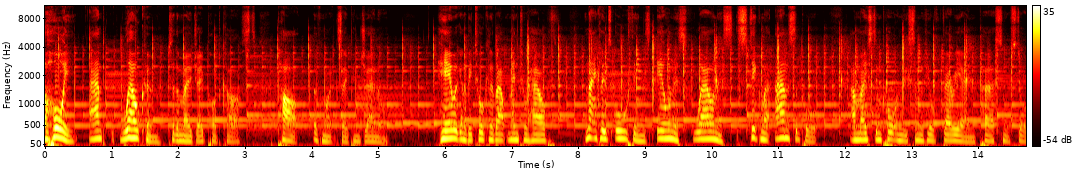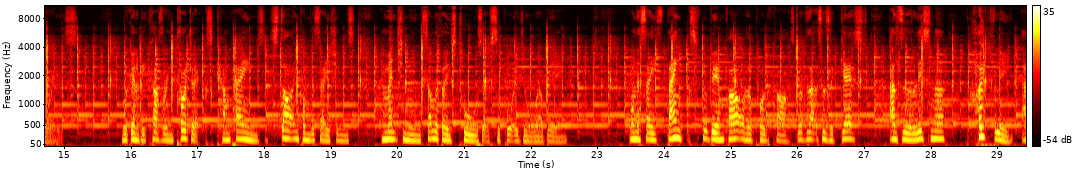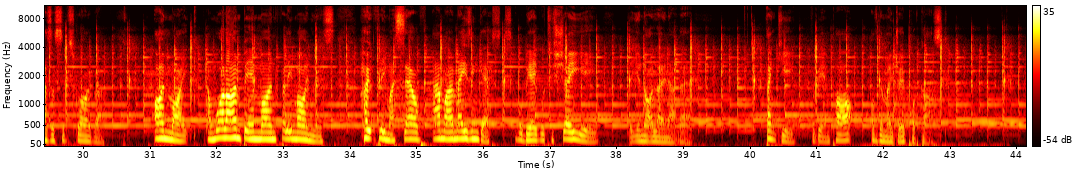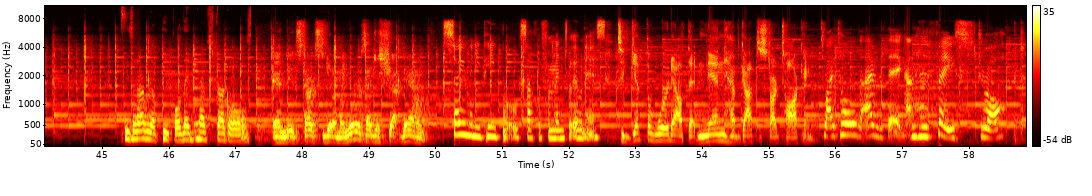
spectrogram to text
Ahoy, and welcome to the Mojo Podcast, part of Mike's Open Journal. Here we're going to be talking about mental health, and that includes all things illness, wellness, stigma, and support, and most importantly, some of your very own personal stories. We're going to be covering projects, campaigns, starting conversations, and mentioning some of those tools that have supported your well-being. I want to say thanks for being part of the podcast, whether that's as a guest, as a listener, hopefully as a subscriber. I'm Mike, and while I'm being mindfully mindless, hopefully myself and my amazing guests will be able to show you that you're not alone out there. Thank you for being part of the Mojo podcast. These are not real people. They do have struggles. And it starts to get on my nerves. I just shut down. So many people suffer from mental illness. To get the word out that men have got to start talking. So I told her everything, and her face dropped.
